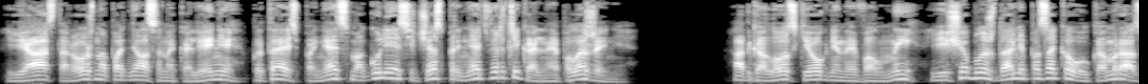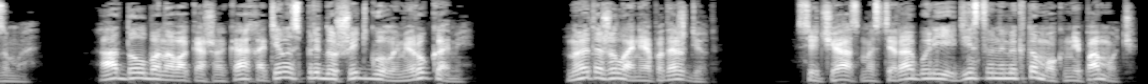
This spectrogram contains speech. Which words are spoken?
Я осторожно поднялся на колени, пытаясь понять, смогу ли я сейчас принять вертикальное положение. Отголоски огненной волны еще блуждали по закоулкам разума, а долбаного кошака хотелось придушить голыми руками. Но это желание подождет. Сейчас мастера были единственными, кто мог мне помочь.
